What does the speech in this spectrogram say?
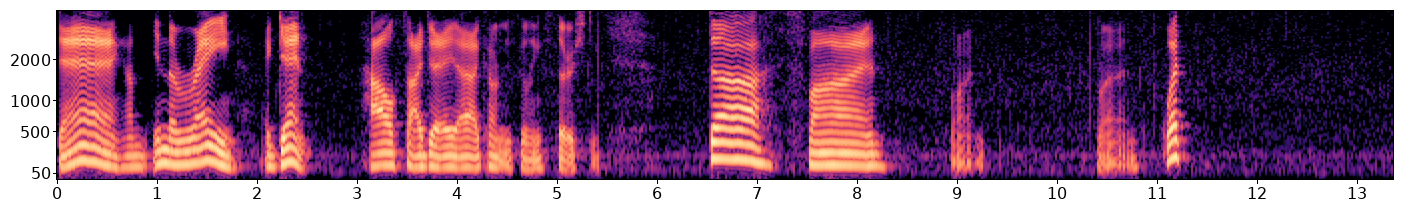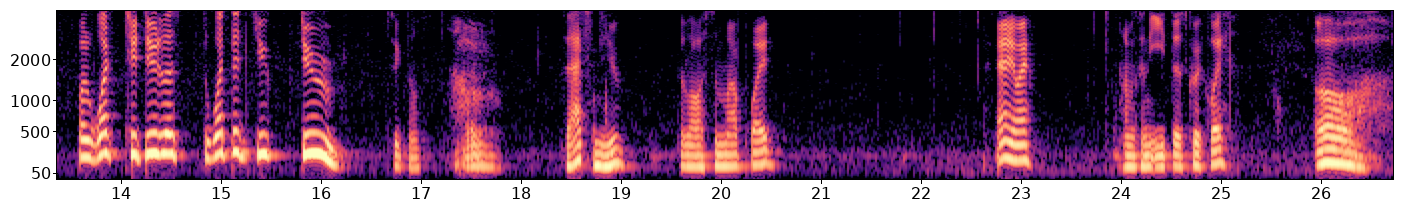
Dang, I'm in the rain. Again. Health, hydrate, uh, currently feeling thirsty. Duh, it's fine. Fine. Fine. What? But what to-do list What did you do? Signals. That's new. The last time I played. Anyway, I'm just gonna eat this quickly. Oh.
